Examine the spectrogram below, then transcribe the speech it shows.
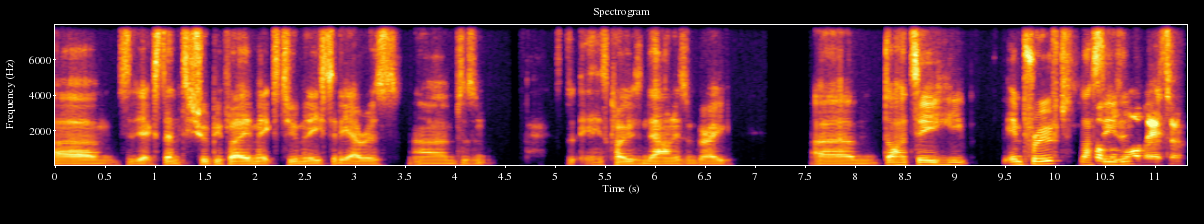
um, to the extent he should be playing. Makes too many silly errors. Um, doesn't his closing down isn't great. Um, Doherty he improved last Got season. a lot better.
